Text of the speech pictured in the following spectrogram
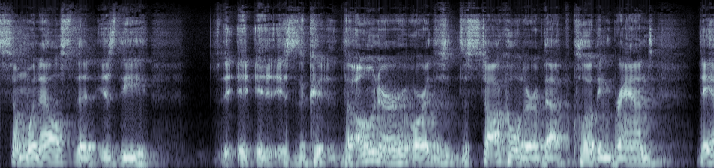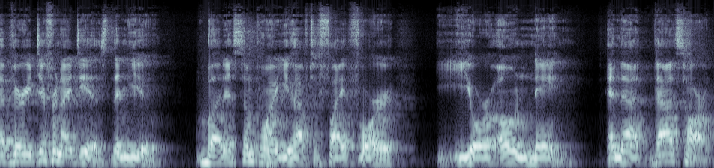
someone else that is the is the, the owner or the, the stockholder of that clothing brand They have very different ideas than you, but at some point you have to fight for your own name, and that that's hard.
